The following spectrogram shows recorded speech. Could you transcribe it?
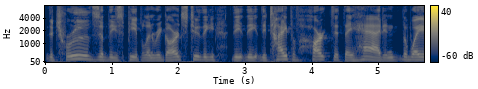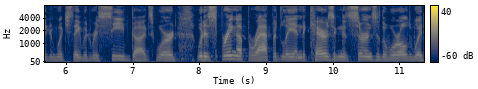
the truths of these people in regards to the, the, the, the, type of heart that they had and the way in which they would receive God's word. Would it spring up rapidly and the cares and concerns of the world would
